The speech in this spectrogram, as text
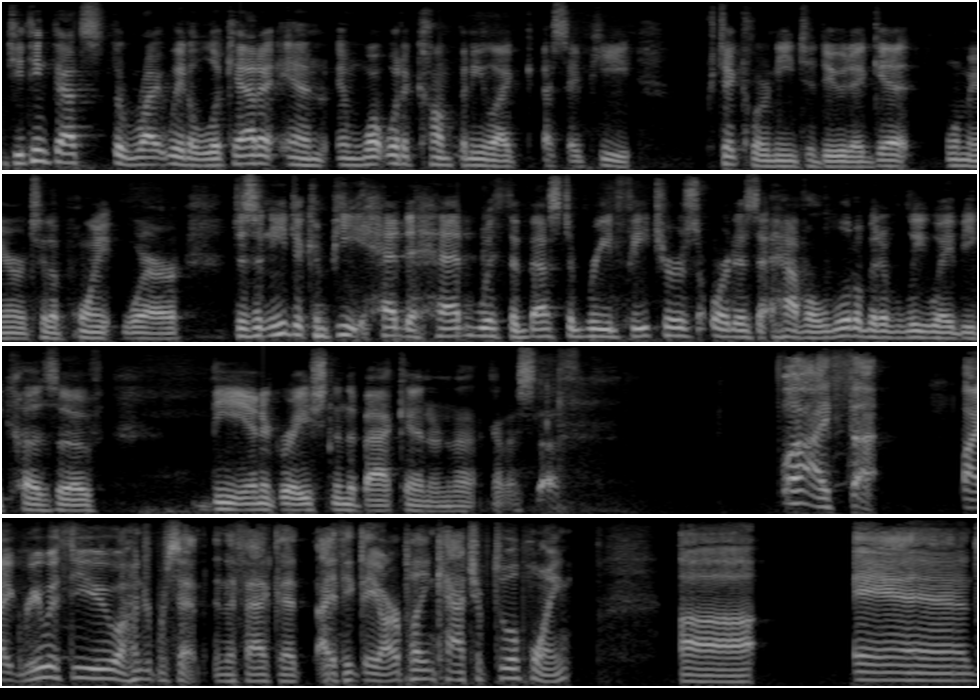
Do you think that's the right way to look at it? And and what would a company like SAP, particular, need to do to get Lumira to the point where does it need to compete head to head with the best of breed features, or does it have a little bit of leeway because of the integration in the back end and that kind of stuff? Well, I thought I agree with you 100% in the fact that I think they are playing catch up to a point. Uh, and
